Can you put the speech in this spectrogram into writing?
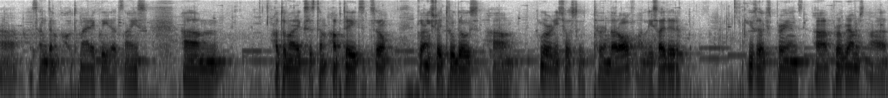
uh, send them automatically, that's nice. Um, automatic system updates, so going straight through those, um, we already chose to turn that off, at least I did user experience uh, programs, uh,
